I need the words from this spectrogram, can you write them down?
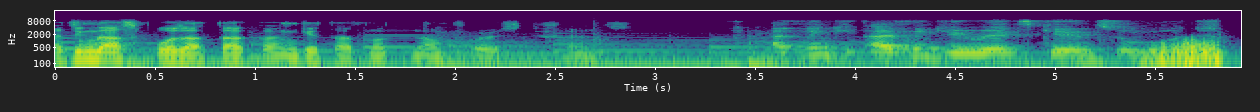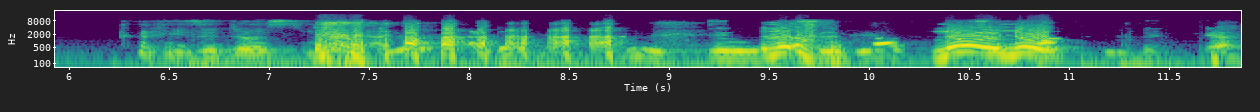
I think that Spurs attack can get at Nottingham Forest defense. I think I think you rate Kane too much. Is it just? I I No. since last- no, no, last Yeah.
